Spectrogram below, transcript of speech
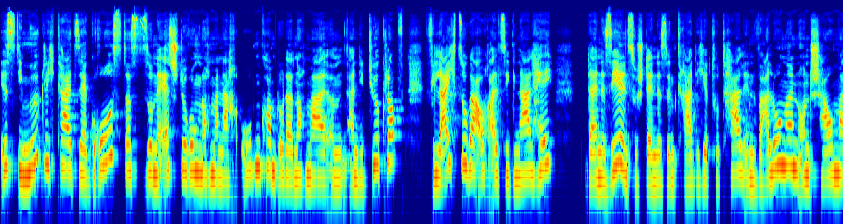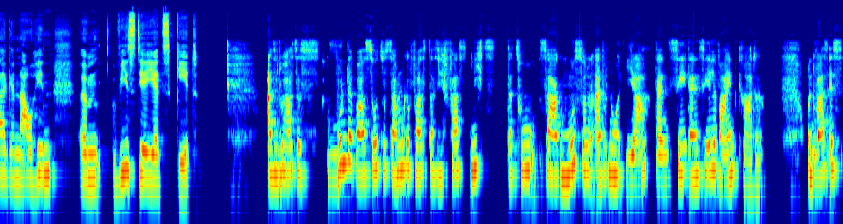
ist die Möglichkeit sehr groß, dass so eine Essstörung noch mal nach oben kommt oder noch mal ähm, an die Tür klopft. Vielleicht sogar auch als Signal, hey, deine Seelenzustände sind gerade hier total in Wallungen und schau mal genau hin, ähm, wie es dir jetzt geht. Also du hast es wunderbar so zusammengefasst, dass ich fast nichts dazu sagen muss, sondern einfach nur, ja, dein See, deine Seele weint gerade. Und was ist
